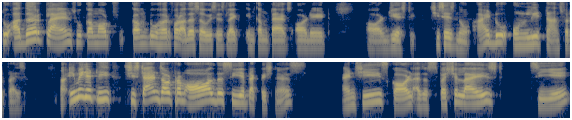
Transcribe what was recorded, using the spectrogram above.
to other clients who come out come to her for other services like income tax audit or gst she says no i do only transfer pricing now immediately she stands out from all the ca practitioners and she is called as a specialized ca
